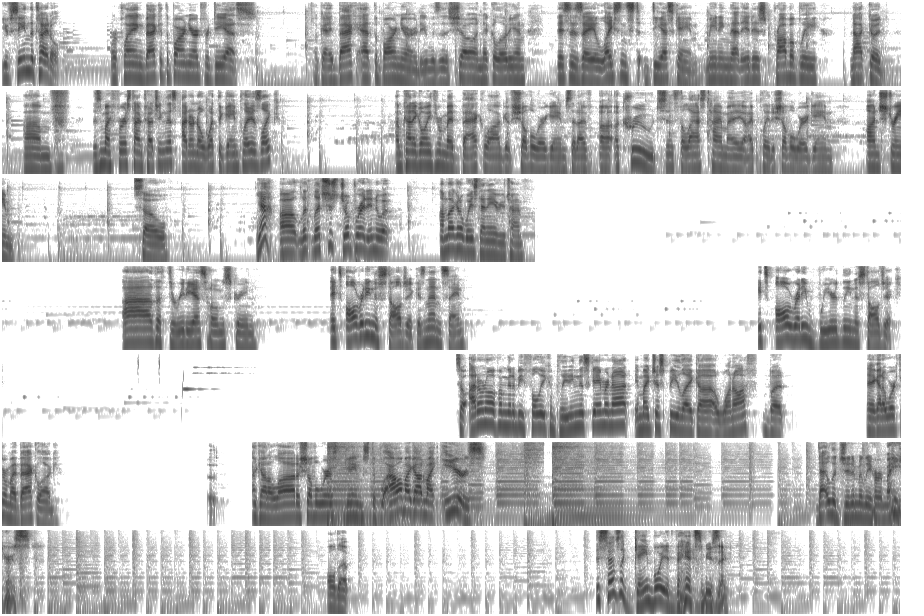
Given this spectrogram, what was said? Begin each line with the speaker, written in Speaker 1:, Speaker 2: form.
Speaker 1: You've seen the title. We're playing Back at the Barnyard for DS. Okay, Back at the Barnyard. It was a show on Nickelodeon. This is a licensed DS game, meaning that it is probably not good. Um, this is my first time touching this. I don't know what the gameplay is like. I'm kind of going through my backlog of shovelware games that I've uh, accrued since the last time I, I played a shovelware game on stream. So, yeah, uh, let, let's just jump right into it. I'm not going to waste any of your time. Ah, the 3DS home screen. It's already nostalgic, isn't that insane? It's already weirdly nostalgic. So I don't know if I'm going to be fully completing this game or not. It might just be like a, a one-off, but hey, I got to work through my backlog. I got a lot of shovelware games to play. Oh my god, my ears! That legitimately hurt my ears. Hold up. This sounds like Game Boy Advance music.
